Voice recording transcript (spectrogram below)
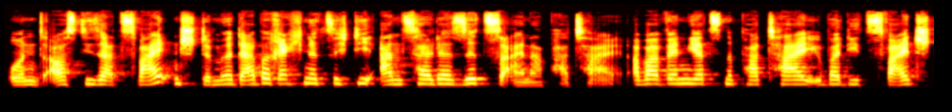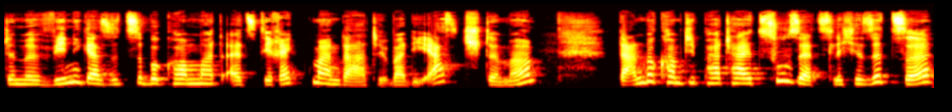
Und aus dieser zweiten Stimme, da berechnet sich die Anzahl der Sitze einer Partei. Aber wenn jetzt eine Partei über die Zweitstimme weniger Sitze bekommen hat als Direktmandate über die Erststimme, dann bekommt die Partei zusätzliche Sitze,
